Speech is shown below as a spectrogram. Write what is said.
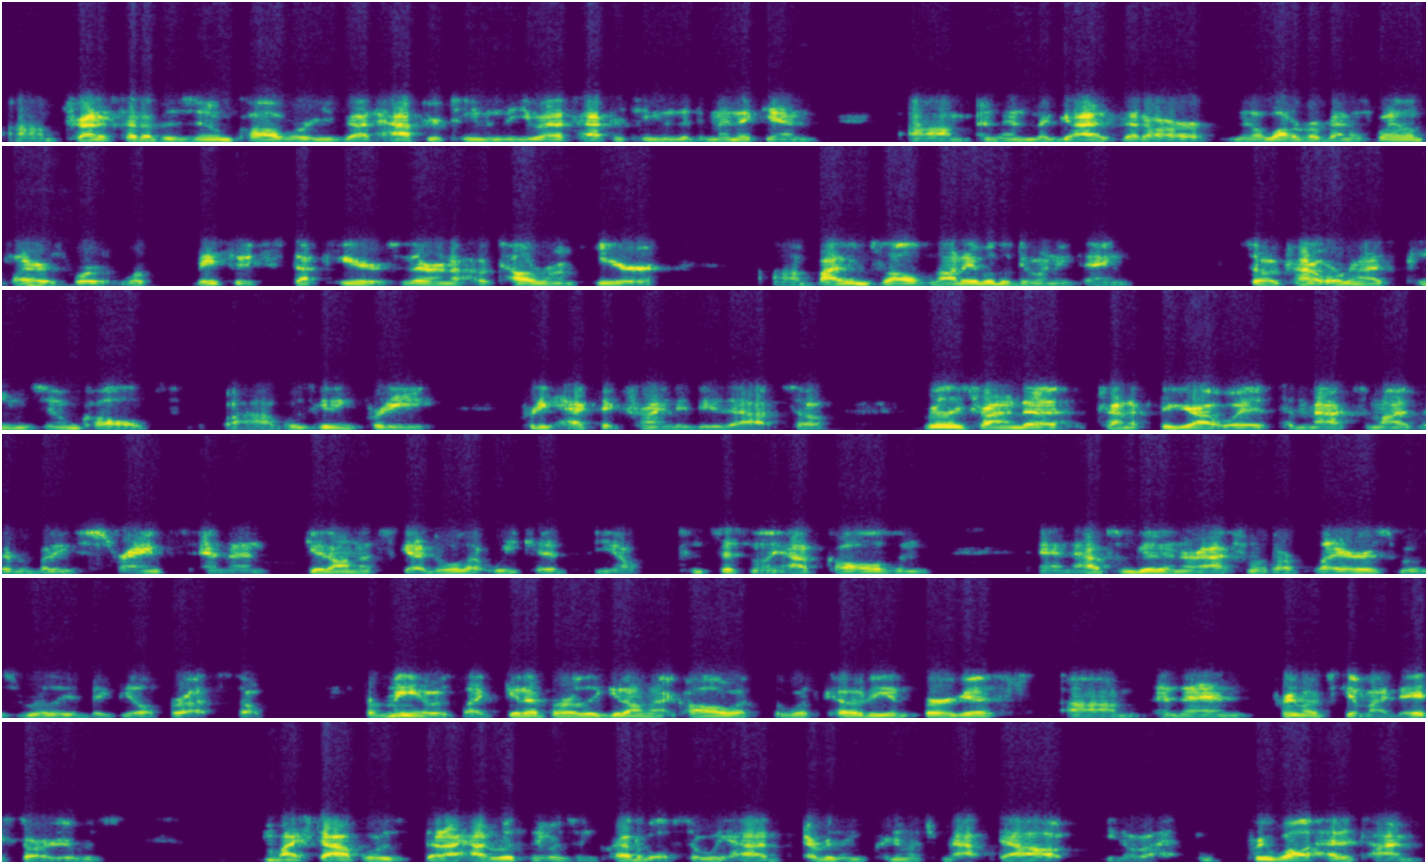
um, trying to set up a zoom call where you've got half your team in the us half your team in the dominican um, and then the guys that are you know a lot of our venezuelan players were, were basically stuck here. So they're in a hotel room here uh, by themselves not able to do anything. So trying to organize team zoom calls uh, was getting pretty pretty hectic trying to do that. So really trying to trying to figure out ways to maximize everybody's strengths and then get on a schedule that we could you know consistently have calls and and have some good interaction with our players was really a big deal for us. So for me it was like get up early get on that call with with cody and fergus um, and then pretty much get my day started it was my staff was that i had with me was incredible so we had everything pretty much mapped out you know pretty well ahead of time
